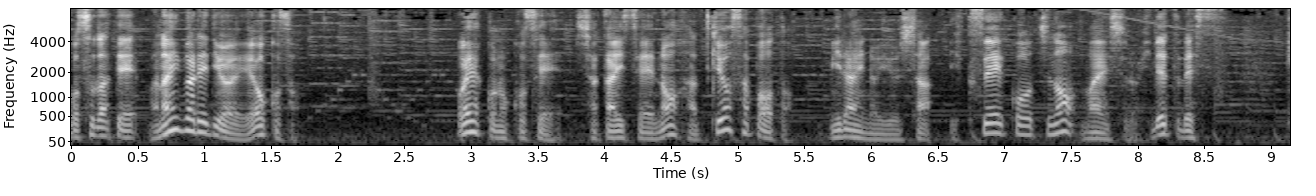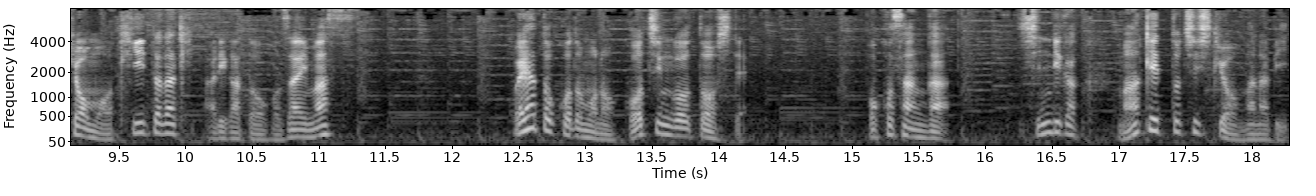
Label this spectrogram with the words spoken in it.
子育て学びバレディオへようこそ。親子の個性社会性の発揮をサポート。未来の勇者育成コーチの前城秀人です。今日もお聴きいただきありがとうございます。親と子供のコーチングを通してお子さんが心理学マーケット知識を学び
